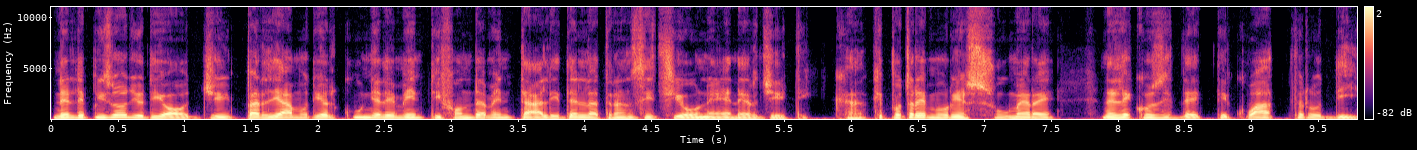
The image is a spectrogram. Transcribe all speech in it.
Nell'episodio di oggi parliamo di alcuni elementi fondamentali della transizione energetica che potremmo riassumere nelle cosiddette 4D.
